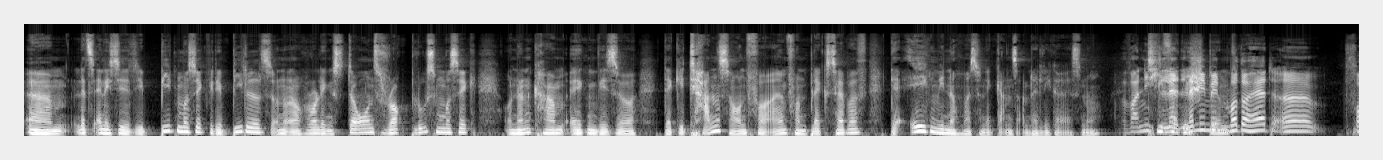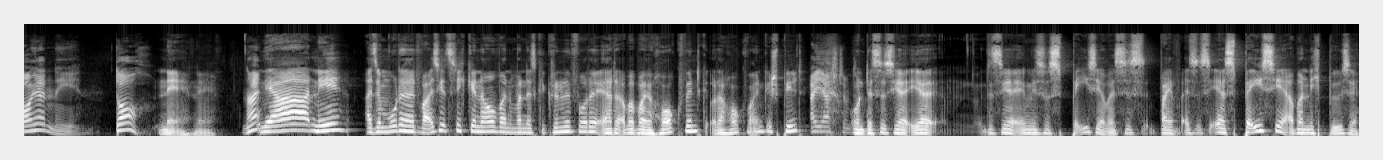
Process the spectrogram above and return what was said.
ähm, letztendlich die, die Beatmusik wie die Beatles und auch Rolling Stones, Rock, Blues-Musik und dann kam irgendwie so der Gitarrensound vor allem von Black Sabbath, der irgendwie nochmal so eine ganz andere Liga ist, ne? War nicht Lemmy mit. Motorhead äh, vorher? Nee. Doch. Nee, nee. Nein? Ja, nee. Also Motorhead weiß ich jetzt nicht genau, wann, wann das gegründet wurde. Er hat aber bei Hawkwind oder Hawkwind gespielt. Ah ja, stimmt. Und das ist ja eher, das ist ja irgendwie so spacey, aber es ist bei, es ist eher spacey, aber nicht böse.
